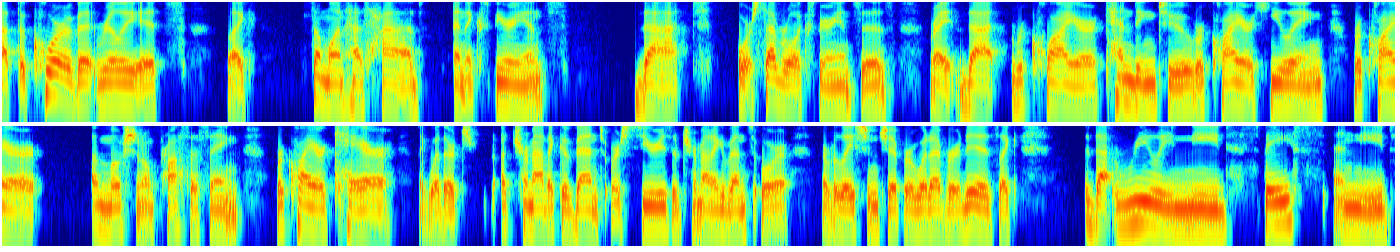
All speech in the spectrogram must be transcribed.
at the core of it really it's like someone has had an experience that or several experiences right that require tending to require healing require emotional processing require care like whether it's a traumatic event or series of traumatic events or a relationship or whatever it is like that really need space and need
